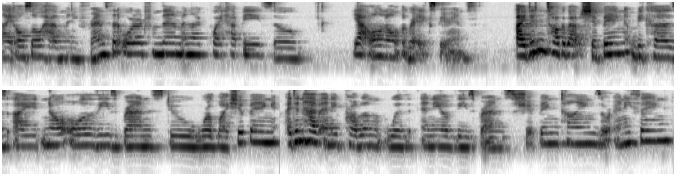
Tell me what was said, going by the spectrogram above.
I also have many friends that ordered from them and are quite happy, so yeah, all in all, a great experience. I didn't talk about shipping because I know all of these brands do worldwide shipping. I didn't have any problem with any of these brands' shipping times or anything.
